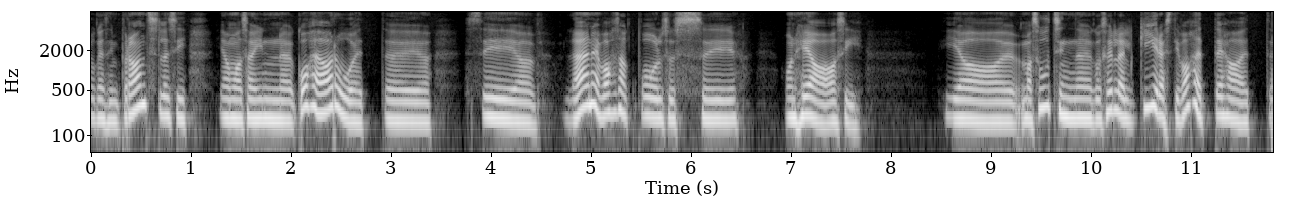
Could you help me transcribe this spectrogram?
lugesin prantslasi ja ma sain kohe aru, et äh, see lääne vasakpoolsus on hea asi. ja ma suutsin nagu sellel kiiresti vahet teha, et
